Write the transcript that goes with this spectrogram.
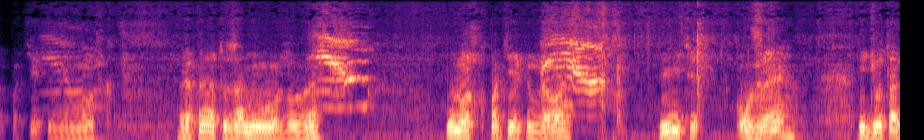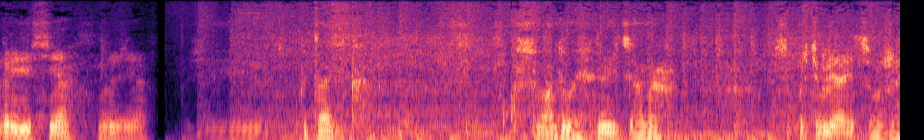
Давай потерпим немножко. Я понимаю, ты замерзла, да? Немножко потерпим, давай. Видите, уже идет агрессия, друзья. Тазик с водой. Видите, она сопротивляется уже.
